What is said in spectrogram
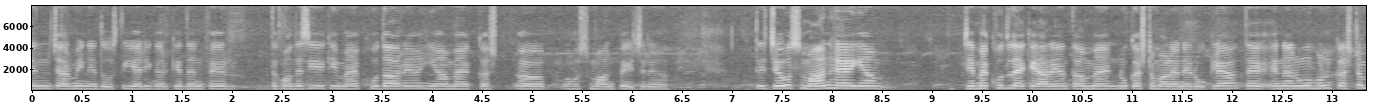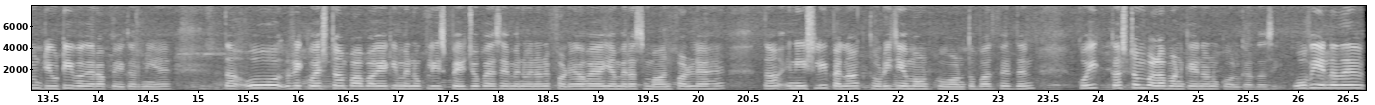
3-4 ਮਹੀਨੇ ਦੋਸਤੀ ਯਾਰੀ ਕਰਕੇ ਦੈਨ ਫਿਰ ਦਿਖਾਉਂਦੇ ਸੀ ਕਿ ਮੈਂ ਖੁਦ ਆ ਰਿਹਾ ਜਾਂ ਮੈਂ ਕਸਟ ਅ, ਉਹ ਸਮਾਨ ਭੇਜ ਰਿਹਾ। ਤੇ ਉਹ ਸਮਾਨ ਹੈ ਜਾਂ ਜੇ ਮੈਂ ਖੁਦ ਲੈ ਕੇ ਆ ਰਿਹਾ ਤਾਂ ਮੈਨੂੰ ਕਸਟਮ ਵਾਲਿਆਂ ਨੇ ਰੋਕ ਲਿਆ ਤੇ ਇਹਨਾਂ ਨੂੰ ਹੁਣ ਕਸਟਮ ਡਿਊਟੀ ਵਗੈਰਾ ਪੇ ਕਰਨੀ ਹੈ। ਤਾਂ ਉਹ ਰਿਕੁਐਸਟਾਂ ਪਾਵਾਂਗੇ ਕਿ ਮੈਨੂੰ ਪਲੀਜ਼ ਭੇਜੋ ਪੈਸੇ, ਮੈਨੂੰ ਇਹਨਾਂ ਨੇ ਫੜਿਆ ਹੋਇਆ ਜਾਂ ਮੇਰਾ ਸਮਾਨ ਫੜ ਲਿਆ ਹੈ। ਤਾਂ ਇਨੀਸ਼ੀਅਲੀ ਪਹਿਲਾਂ ਥੋੜੀ ਜਿਹੀ ਅਮਾਉਂਟ ਪਵਾਉਣ ਤੋਂ ਬਾਅਦ ਫਿਰ ਦੈਨ ਕੋਈ ਕਸਟਮ ਵਾਲਾ ਬਣ ਕੇ ਇਹਨਾਂ ਨੂੰ ਕਾਲ ਕਰਦਾ ਸੀ। ਉਹ ਵੀ ਇਹਨਾਂ ਦੇ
